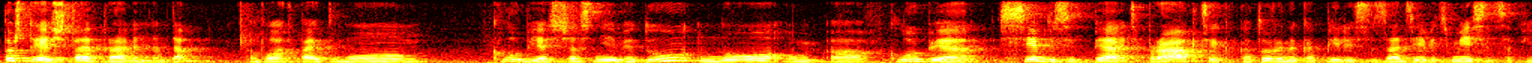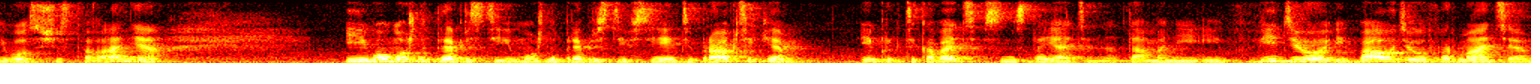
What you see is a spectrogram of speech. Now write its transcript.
то, что я считаю правильным, да. Вот, поэтому клуб я сейчас не веду, но а, в клубе 75 практик, которые накопились за 9 месяцев его существования, и его можно приобрести, можно приобрести все эти практики и практиковать самостоятельно. Там они и в видео, и в аудио формате.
